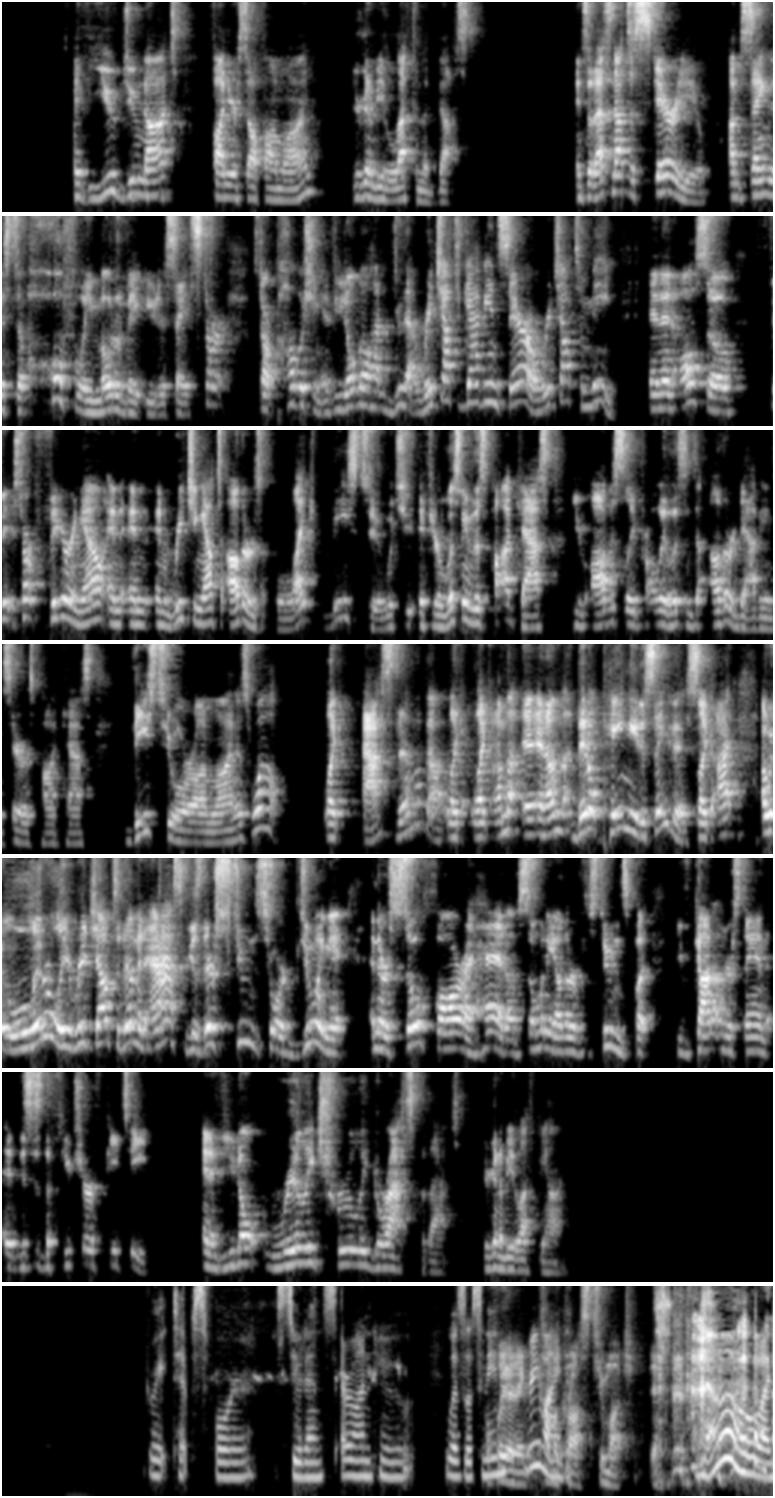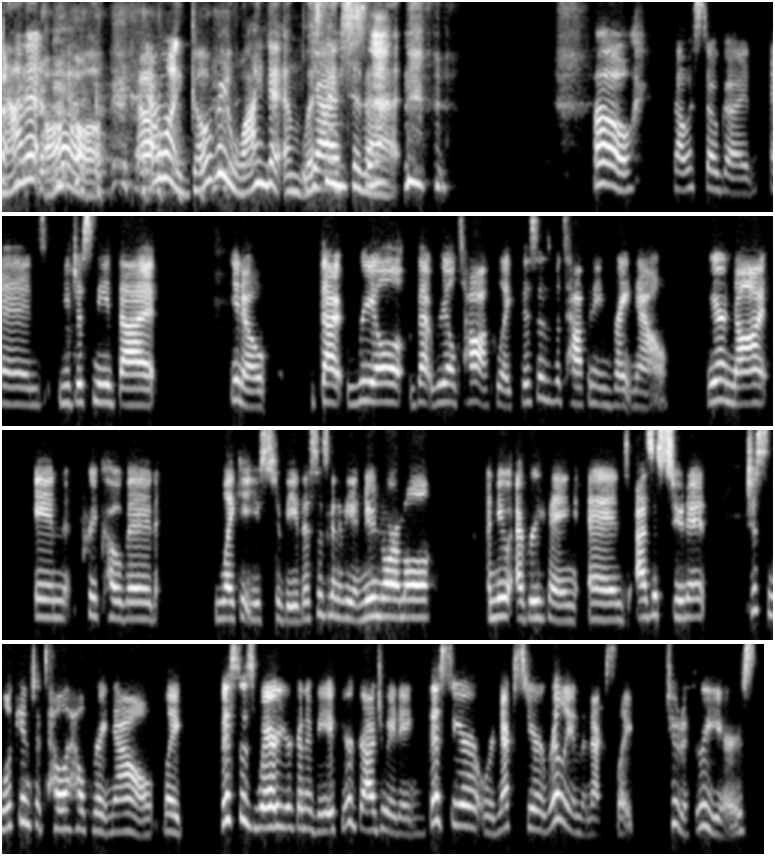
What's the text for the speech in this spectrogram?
If you do not find yourself online, you're going to be left in the dust. And so that's not to scare you. I'm saying this to hopefully motivate you to say, start, start publishing. If you don't know how to do that, reach out to Gabby and Sarah or reach out to me. And then also start figuring out and, and, and reaching out to others like these two, which you, if you're listening to this podcast, you've obviously probably listened to other Gabby and Sarah's podcasts. These two are online as well like ask them about like like i'm not and i'm not they don't pay me to say this like i i would literally reach out to them and ask because they're students who are doing it and they're so far ahead of so many other students but you've got to understand eh, this is the future of pt and if you don't really truly grasp that you're going to be left behind great tips for students everyone who was listening, Hopefully I didn't rewind come across it. too much. no, not at all. Everyone, go rewind it and listen Yes. to that. Oh, that was so good. And you just need that, you know, that real that real talk. Like this is what's happening right now. We are not in pre-COVID like it used to be. This is going to be a new normal, a new everything. And as a student, just look into telehealth right now. Like this is where you're going to be if you're graduating this year or next year, really in the next like 2 to 3 years.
